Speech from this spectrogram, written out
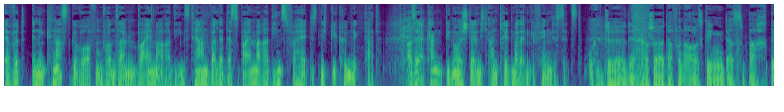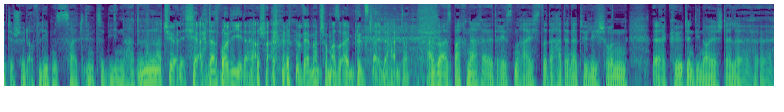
er wird in den Knast geworfen von seinem Weimarer Dienstherrn, weil er das Weimarer Dienstverhältnis nicht gekündigt hat. Also er kann die neue Stelle nicht antreten, weil er im Gefängnis sitzt. Und äh, der Herrscher davon ausging, dass Bach bitteschön auf Lebenszeit ihm zu dienen hatte. Natürlich, ja. Das wollte jeder Herrscher, wenn man schon mal so einen Künstler in der Hand hat. Also als Bach nach äh, Dresden reiste, da hat er natürlich schon äh, Köthen die neue Stelle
